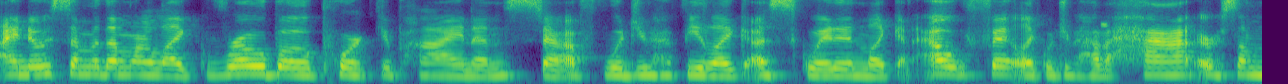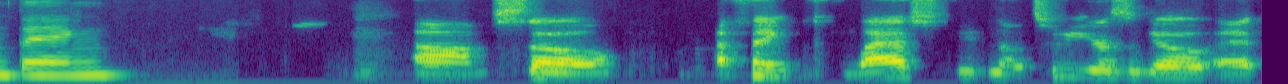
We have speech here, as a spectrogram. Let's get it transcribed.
I know some of them are like robo porcupine and stuff. Would you have be like a squid in like an outfit? Like would you have a hat or something? Um, so I think last, no, two years ago at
